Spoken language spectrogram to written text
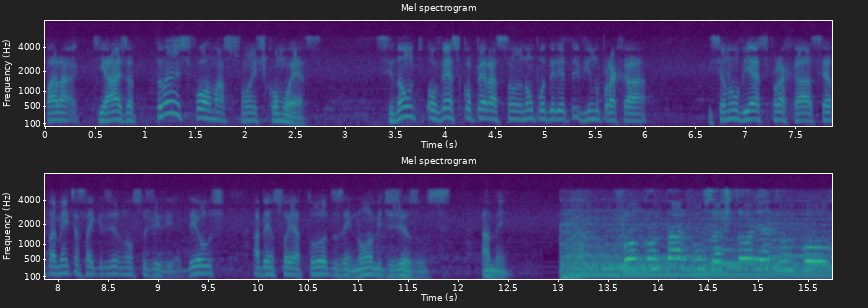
para que haja transformações como essa. Se não houvesse cooperação, eu não poderia ter vindo para cá. E se eu não viesse para cá, certamente essa igreja não surgiria. Deus abençoe a todos em nome de Jesus. Amém. Vou contar-vos a história de um povo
